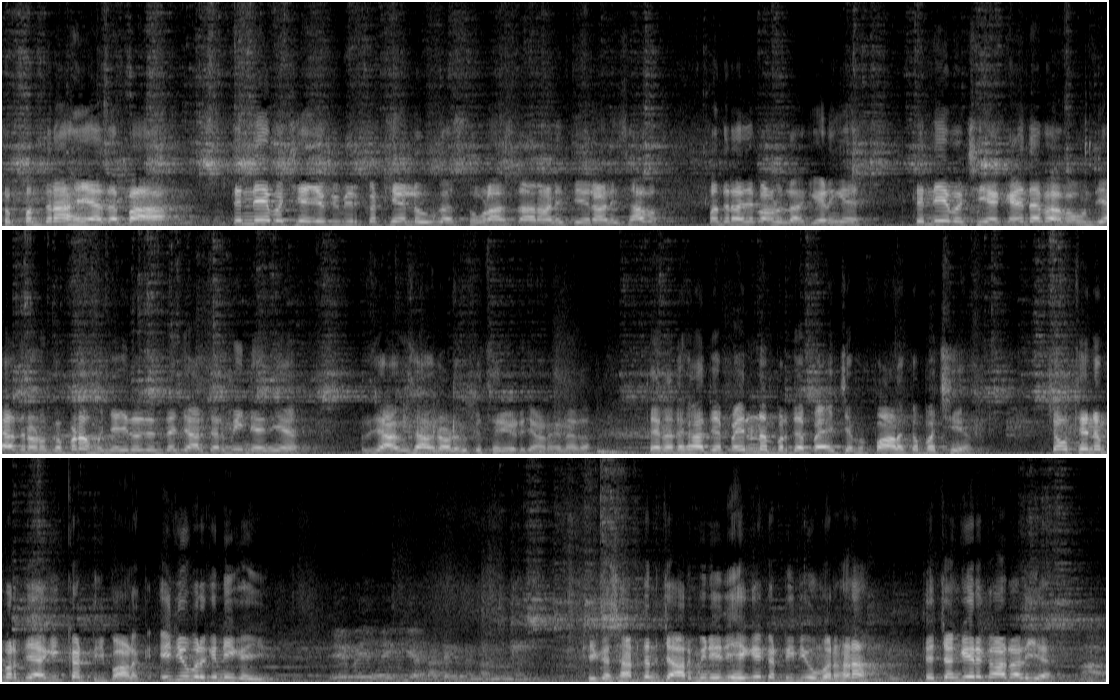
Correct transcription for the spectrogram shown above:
ਸੋ 15000 ਦਾ ਭਾਅ ਤਿੰਨੇ ਬੱਚੀਆਂ ਜੋ ਕਿ ਵੀਰ ਇਕੱਠੀਆਂ ਲਊਗਾ 16 17 ਵਾਲੀ 13 ਵਾਲੀ ਸਭ 15 ਦੇ ਭਾਅ ਨੂੰ ਲੱਗ ਜਾਣਗੇ। ਤਿੰਨੇ ਬੱਚੀਆਂ ਕਹਿੰਦਾ ਬਾਬਾ ਹੁੰਦੇ ਆ ਦਿਨਾਂ ਨੂੰ ਗੱਭਣਾ ਹੋਈਆਂ ਜਦੋਂ ਦਿਨ ਤੇ 4-4 ਮਹੀਨਿਆਂ ਦੀਆਂ। ਤੁਸੀਂ ਆਪ ਹਿਸਾਬ ਲਾ ਲਓ ਵੀ ਕਿੱਥੇ ਰੇਟ ਜਾਣਾ ਇਹਨਾਂ ਦਾ। ਤਿੰਨ ਦਿਖਾਤੇ ਆ ਪਹਿਲੇ ਨੰਬਰ ਤੇ ਆਪਾਂ ਐਚਐਫ ਪਾਲਕ ਬੱਚੀਆਂ। ਚੌਥੇ ਨੰਬਰ ਤੇ ਆ ਗਈ ਕੱਟੀ ਪਾਲਕ। ਇਹਦੀ ਉਮਰ ਕਿੰਨੀ ਗਈ ਇਹ ਬਈ ਹੈਗੀ ਆ ਸਾਡੇ ਨਾਨੀ ਠੀਕ ਹੈ ਸਾਢੇ ਤਿੰਨ 4 ਮਹੀਨੇ ਦੀ ਹੈਗੀ ਕੱਟੀ ਦੀ ਉਮਰ ਹਨਾ? ਤੇ ਚੰਗੇ ਰਿਕਾਰਡ ਵਾਲੀ ਆ। ਹਾਂ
